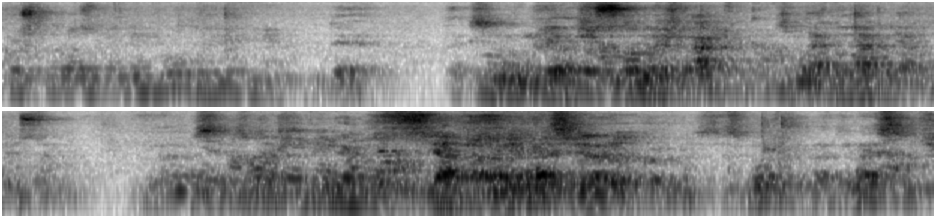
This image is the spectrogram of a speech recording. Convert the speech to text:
прошлий раз ви не були і ні. Де? Так, Ну, я так, так, Ну, А був. Я там Я- член комісії. Зможете на 11 чи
